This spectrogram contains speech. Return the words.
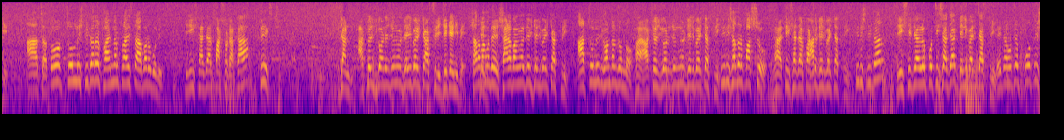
জি। আচ্ছা তো চল্লিশ লিটারের ফাইনাল প্রাইসটা আবারও বলি। তিরিশ হাজার পাঁচশো টাকা। ফিক্সড জান আটচল্লিশ ঘণ্টার জন্য ডেলিভারি চার্জ ফ্রি যেটা নিবে। সারা বাংলাদেশ? সারা বাংলাদেশ ডেলিভারি চার্জ ফ্রি আটচল্লিশ ঘণ্টার জন্য? হ্যাঁ আটচল্লিশ ঘণ্টার জন্য ডেলিভারি চার্জ ফ্রি তিরিশ হাজার পাঁচশো? হ্যাঁ তিরিশ হাজার পাঁচশো ডেলিভারি চার্জ ফ্রি তিরিশ লিটার? তিরিশ লিটার হলো পঁচিশ হাজার ডেলিভারি চার্জ ফ্রি এটা হচ্ছে পঁচিশ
